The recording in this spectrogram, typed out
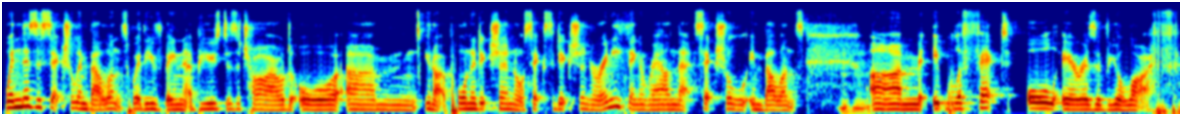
When there's a sexual imbalance whether you've been abused as a child or um, you know a porn addiction or sex addiction or anything around that sexual imbalance mm-hmm. um, it will affect all areas of your life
